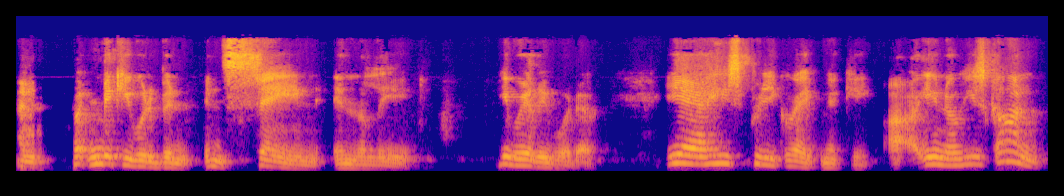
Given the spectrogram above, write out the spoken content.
And but Mickey would have been insane in the lead. He really would have. Yeah, he's pretty great, Mickey. Uh, you know, he's gone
